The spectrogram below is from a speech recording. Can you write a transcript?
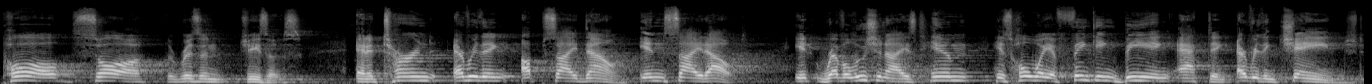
Paul saw the risen Jesus, and it turned everything upside down, inside out. It revolutionized him, his whole way of thinking, being, acting. Everything changed.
